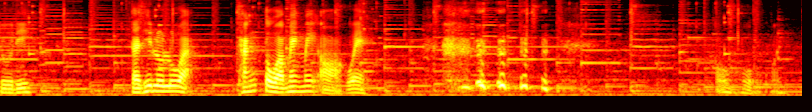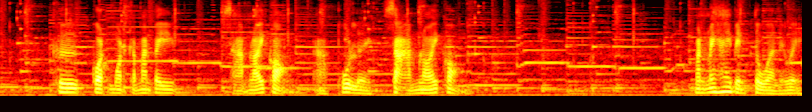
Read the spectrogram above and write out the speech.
ดูดิ แต่ที่รู้ๆอะทั้งตัวแม่งไม่ออกเว้ย โอ้โห คือกดหมดกับมันไป 300 กล่องอะพูดเลย 300 กล่อง มันไม่ให้เป็นตัวเลยเว้ย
